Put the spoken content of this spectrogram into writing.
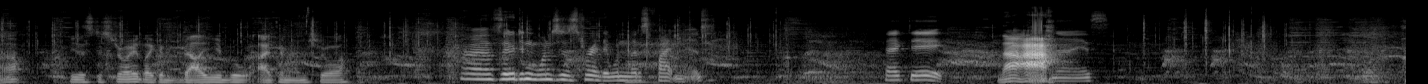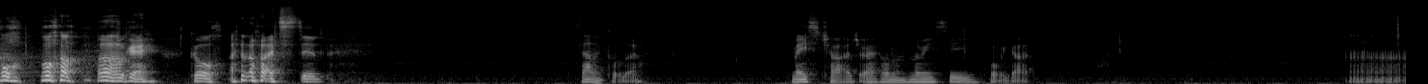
oh, you just destroyed like a valuable item, I'm sure. Uh, if they didn't want us to destroy it, they wouldn't let us fight in it. Hectic. Nah! Nice. Oh, oh, oh, okay. Cool. I don't know what I just did. Sounded cool though. Mace charge. Alright, hold on. Let me see what we got. Uh,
